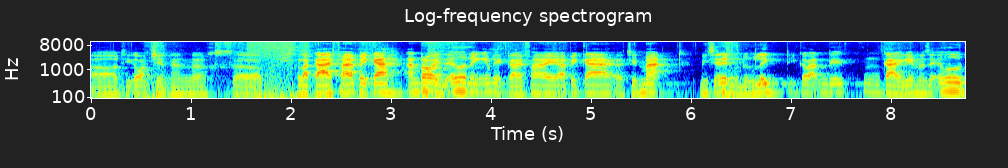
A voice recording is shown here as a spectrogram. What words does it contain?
uh, thì các bạn chuyển sang uh, là cài file APK Android dễ hơn anh em thể cài file APK ở trên mạng. Mình sẽ để một đường link thì các bạn ừ, cài game nó dễ hơn.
